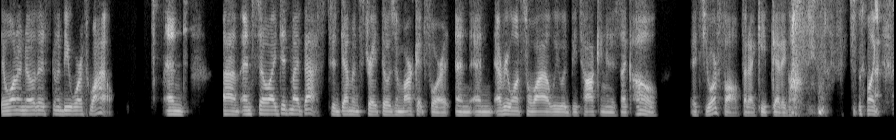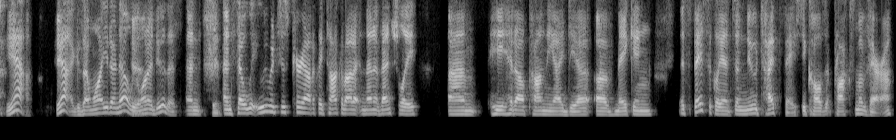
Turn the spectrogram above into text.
They want to know that it's going to be worthwhile, and um, and so I did my best to demonstrate those a market for it. And and every once in a while we would be talking, and it's like, "Oh, it's your fault that I keep getting all these messages." I'm like, "Yeah." yeah because i want you to know we yeah. want to do this and yeah. and so we, we would just periodically talk about it and then eventually um, he hit upon the idea of making it's basically it's a new typeface he calls it proxima vara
